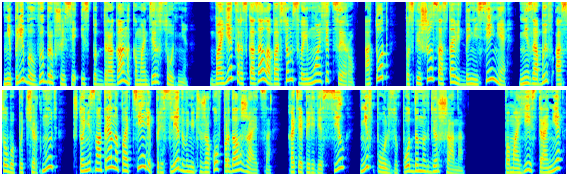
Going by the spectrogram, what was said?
не прибыл выбравшийся из-под драгана командир сотни. Боец рассказал обо всем своему офицеру, а тот поспешил составить донесение, не забыв особо подчеркнуть, что, несмотря на потери, преследование чужаков продолжается, хотя перевес сил не в пользу подданных Дершана. По моей стране –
